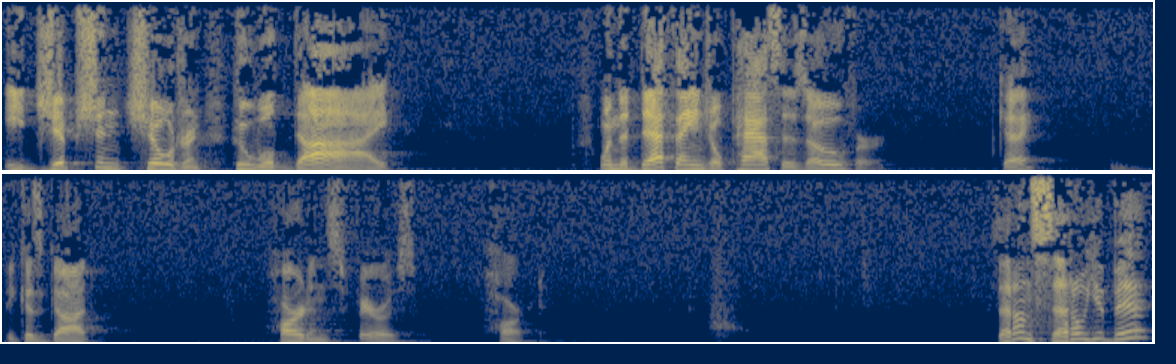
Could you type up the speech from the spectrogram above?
Egyptian children who will die when the death angel passes over. Okay? Because God hardens Pharaoh's heart. Does that unsettle you a bit?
